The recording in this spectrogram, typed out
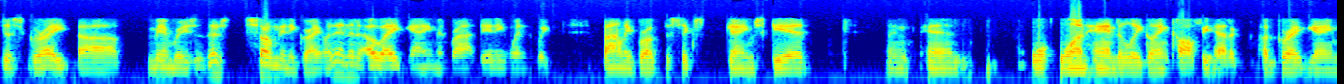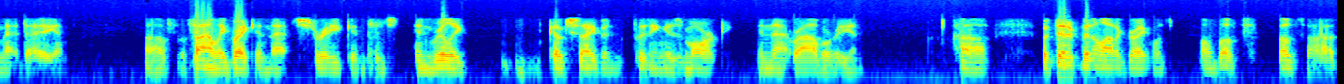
just great. Uh, memories. There's so many great ones. And then the 08 game in Bryant Denny when we finally broke the six game skid and and won handily. Glen Coffee had a, a great game that day and uh, finally breaking that streak and, and and really Coach Saban putting his mark in that rivalry. And uh, but there have been a lot of great ones on both both sides.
